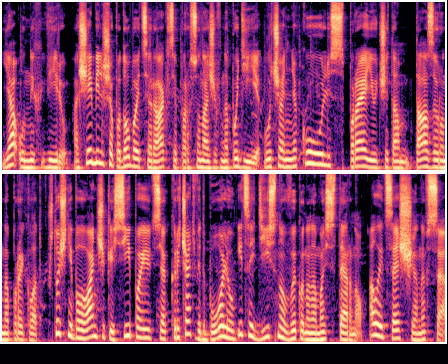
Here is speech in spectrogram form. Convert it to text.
Я у них вірю. А ще більше подобається реакція персонажів на події: влучання куль, спрею чи там тазеру, наприклад. Штучні болванчики сіпаються, кричать від болю, і це дійсно виконано майстерно. Але це ще не все.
